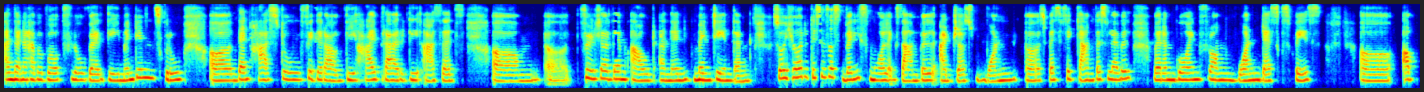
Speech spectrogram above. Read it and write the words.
And then I have a workflow where the maintenance crew uh, then has to figure out the high priority assets, um, uh, filter them out and then maintain them. So here, this is a very small example at at just one uh, specific campus level where I'm going from one desk space uh, up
